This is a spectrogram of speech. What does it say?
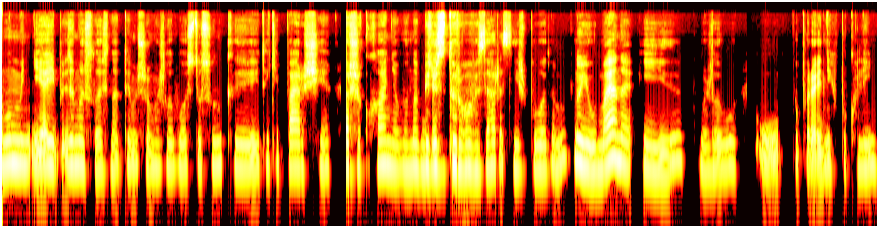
Тому я і замислилась над тим, що можливо стосунки і такі перші, перше кохання, воно більш здорове зараз, ніж було там. Ну і у мене, і можливо у попередніх поколінь.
